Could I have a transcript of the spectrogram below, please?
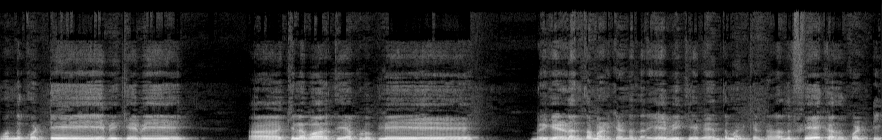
ಒಂದು ಕೊಟ್ಟಿ ಎ ಬಿ ಕೆ ಬಿ ಅಖಿಲ ಭಾರತೀಯ ಕುಡುಕ್ಲಿ ಬ್ರಿಗೇಡ್ ಅಂತ ಮಾಡ್ಕೊಂಡಿದ್ದಾರೆ, ಎ ಬಿ ಕೆ ಬಿ ಅಂತ ಮಾಡ್ಕೊಂಡಿದ್ದಾರೆ. ಅದು ಫೇಕ್ ಅದು, ಕೊಟ್ಟಿ.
